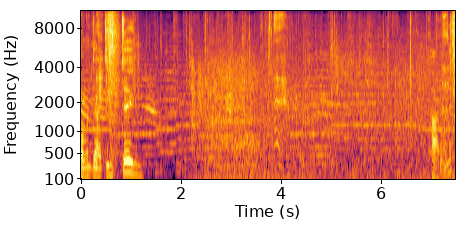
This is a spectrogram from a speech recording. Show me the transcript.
ตัวมันใหญ่จริง ๆผ่านไหมเนี่ย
